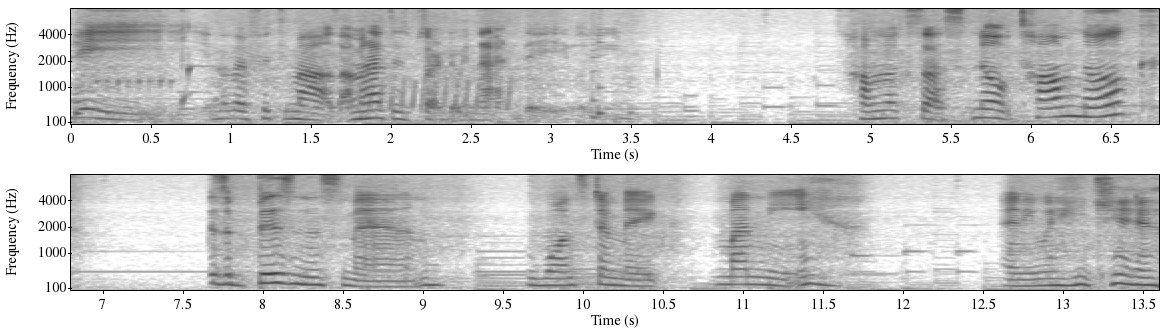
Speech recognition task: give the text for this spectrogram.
Hey, another 50 miles. I'm gonna have to start doing that daily. Tom Nook sus. No, Tom Nook is a businessman who wants to make money any way he can.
